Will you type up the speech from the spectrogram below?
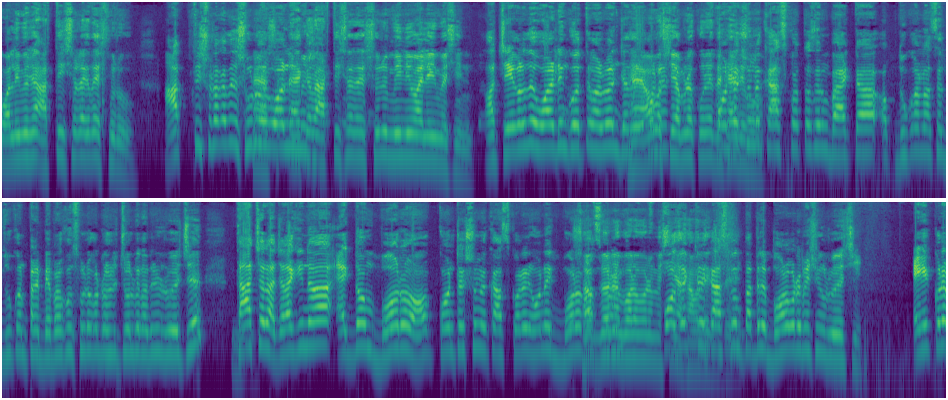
ওয়ালিং মেশিন আটত্রিশশো টাকা থেকে শুরু। আটত্রিশশো টাকা থেকে শুরু ওয়েল্ডিং মেশিন আটত্রিশশো থেকে শুরু মিনি ওয়ালিং মেশিন আচ্ছা এগুলোতে ওয়েল্ডিং করতে পারবেন। হ্যাঁ অবশ্যই আমরা করে দেখাই দেবো। কাজ করতেছেন বা একটা দোকান আছে দোকান প্রায় ব্যবহার করে ছোট হলে চলবে তাদের রয়েছে। তাছাড়া যারা কিনা একদম বড় কন্ট্রাকশনে কাজ করেন অনেক বড় কাজ করেন বড় বড় মেশিন প্রজেক্টের কাজ করেন তাদের বড় বড় মেশিন রয়েছে। এক করে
